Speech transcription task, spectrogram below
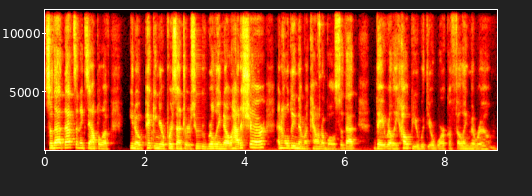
So that that's an example of you know, picking your presenters who really know how to share and holding them accountable so that they really help you with your work of filling the room.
